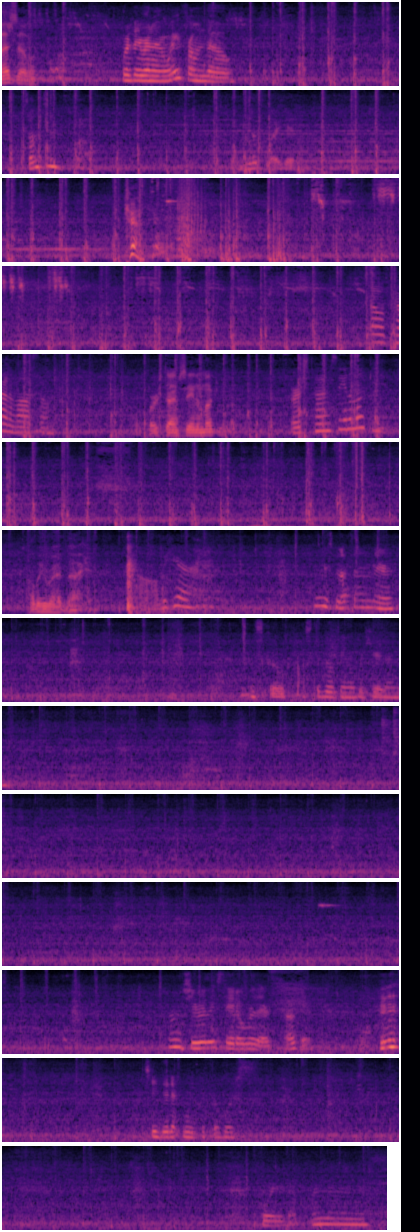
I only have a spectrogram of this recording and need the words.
mess of them. What are they running away from, though? Something? Doesn't look like it. That was kind of awesome. First time seeing a monkey? First time seeing a monkey. I'll be right back. I'll be here. There's nothing in there. Let's go across the building over here then. Oh, she really stayed over there. Okay. she didn't move with the horse. Boarded up windows. Uh-huh.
